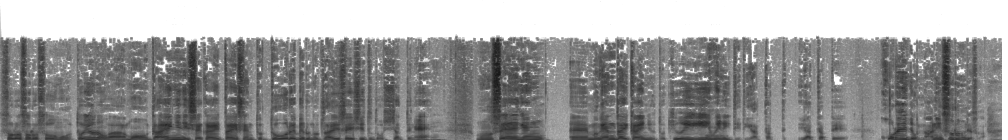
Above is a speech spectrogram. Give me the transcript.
そろそろそう思う。というのは、もう第二次世界大戦と同レベルの財政出動しちゃってね、無制限、えー、無限大介入と QE インフィニティでやったって、やっちゃって、これ以上何するんですか、は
